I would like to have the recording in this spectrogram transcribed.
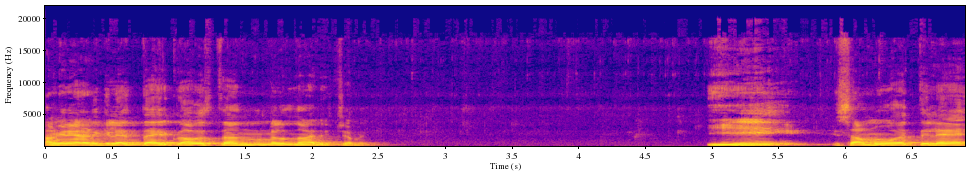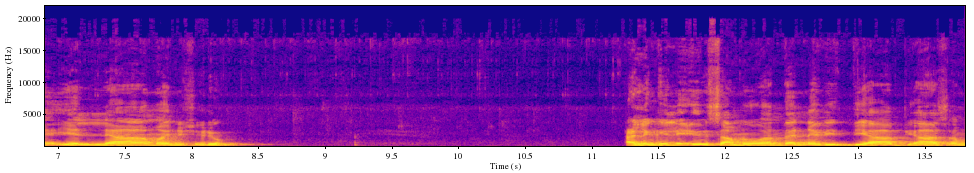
അങ്ങനെയാണെങ്കിൽ എന്തായിരിക്കും അവസ്ഥ എന്ന് നിങ്ങളൊന്ന് ആലോചിച്ചാൽ മതി. ഈ സമൂഹത്തിലെ എല്ലാ മനുഷ്യരും അല്ലെങ്കിൽ ഈ സമൂഹം തന്നെ വിദ്യാഭ്യാസം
